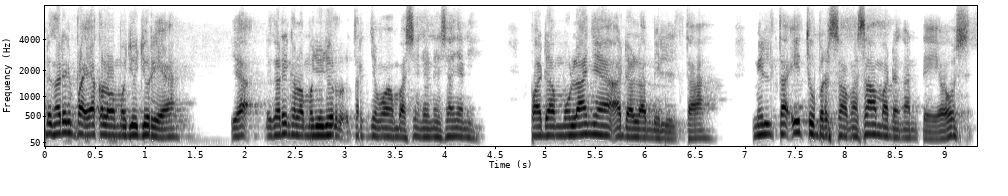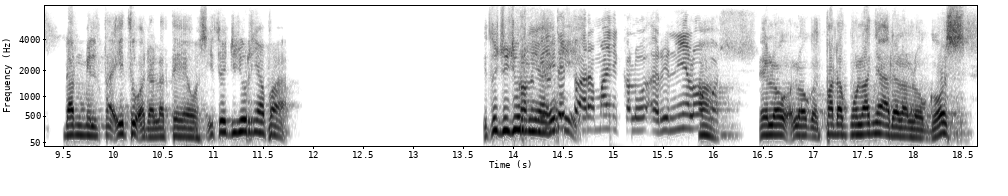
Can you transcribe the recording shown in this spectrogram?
dengerin Pak ya kalau mau jujur ya. Ya, dengerin kalau mau jujur terjemahan bahasa Indonesianya nih. Pada mulanya adalah Milta. Milta itu bersama-sama dengan Theos dan Milta itu adalah Theos. Itu jujurnya Pak. Itu jujurnya ini. itu aramai, kalau ini Ah. logos. Eh, lo- logos. Pada mulanya adalah logos.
